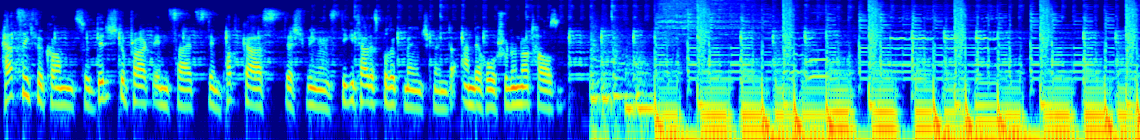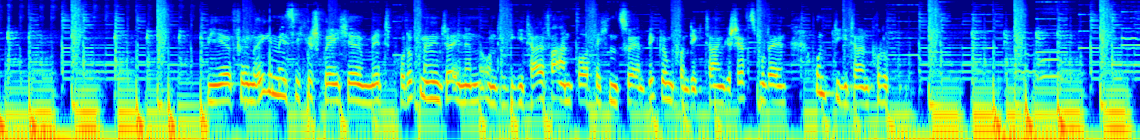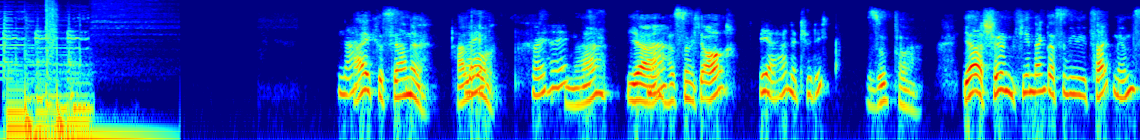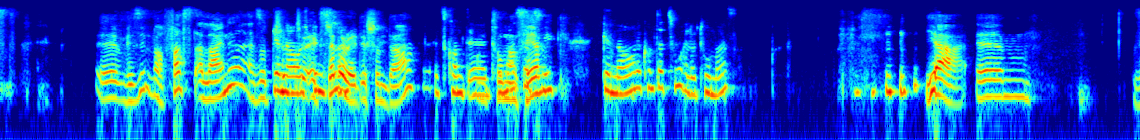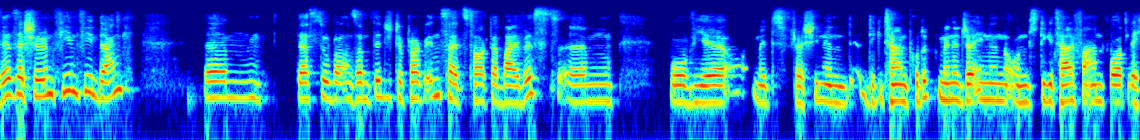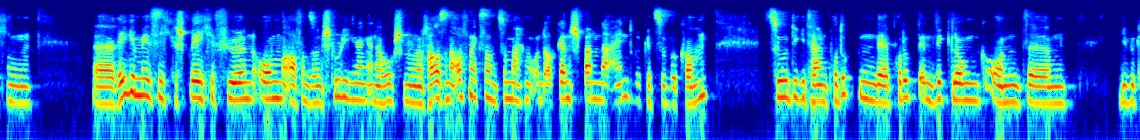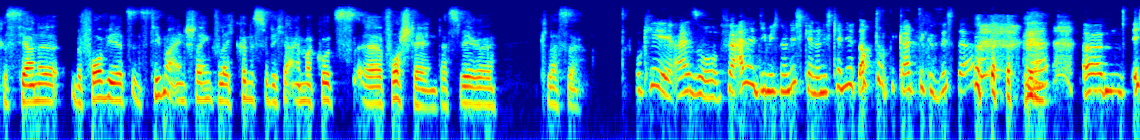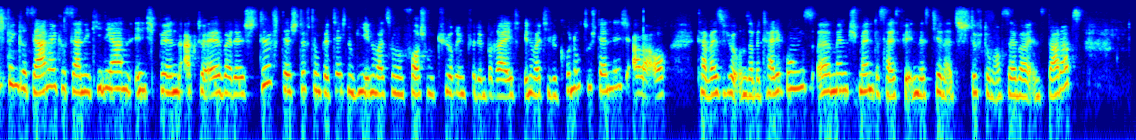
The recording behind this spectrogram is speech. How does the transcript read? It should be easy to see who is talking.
Speaker 1: Herzlich willkommen zu Digital Product Insights, dem Podcast des Studiengangs Digitales Produktmanagement an der Hochschule Nordhausen. Wir führen regelmäßig Gespräche mit ProduktmanagerInnen und Digitalverantwortlichen zur Entwicklung von digitalen Geschäftsmodellen und digitalen Produkten. Na? Hi Christiane, hallo.
Speaker 2: Hi, hi. hi.
Speaker 1: Na? Ja, Na? hast du mich auch?
Speaker 2: Ja, natürlich.
Speaker 1: Super. Ja, schön. Vielen Dank, dass du dir die Zeit nimmst. Äh, wir sind noch fast alleine. Also
Speaker 2: genau,
Speaker 1: Trip to Accelerate schon, ist schon da.
Speaker 2: Jetzt kommt äh,
Speaker 1: Thomas, Thomas Herwig.
Speaker 2: Genau, der kommt dazu. Hallo Thomas.
Speaker 1: ja, ähm, sehr, sehr schön. Vielen, vielen Dank. Ähm, dass du bei unserem Digital Product Insights Talk dabei bist, ähm, wo wir mit verschiedenen digitalen ProduktmanagerInnen und Digitalverantwortlichen äh, regelmäßig Gespräche führen, um auf unseren Studiengang an der Hochschule Nordhausen aufmerksam zu machen und auch ganz spannende Eindrücke zu bekommen zu digitalen Produkten, der Produktentwicklung und ähm, Liebe Christiane, bevor wir jetzt ins Thema einsteigen, vielleicht könntest du dich ja einmal kurz äh, vorstellen. Das wäre klasse.
Speaker 2: Okay, also für alle, die mich noch nicht kennen, und ich kenne jetzt auch noch bekannte Gesichter. ja, ähm, ich bin Christiane, Christiane Kilian. Ich bin aktuell bei der Stift, der Stiftung für Technologie, Innovation und Forschung Thüringen für den Bereich innovative Gründung zuständig, aber auch teilweise für unser Beteiligungsmanagement. Das heißt, wir investieren als Stiftung auch selber in Startups.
